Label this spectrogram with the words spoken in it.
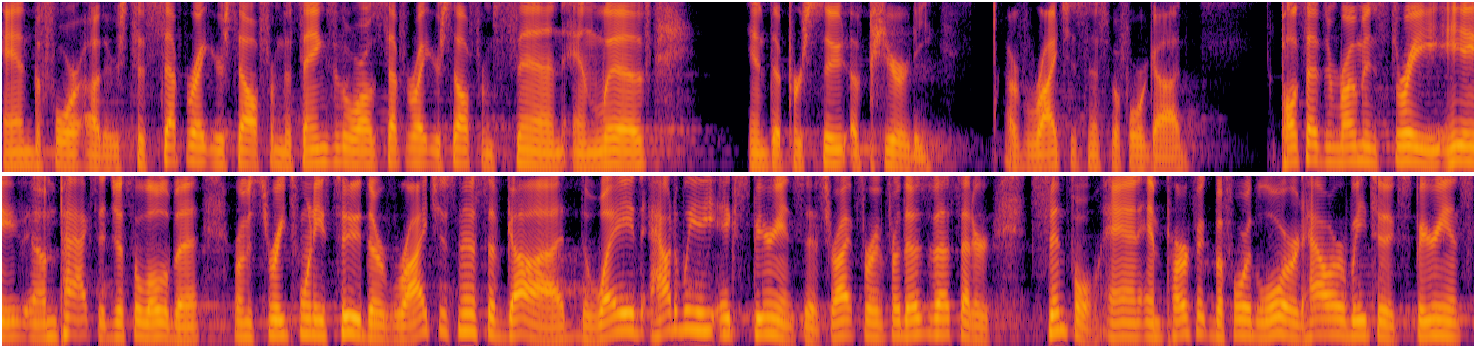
and before others, to separate yourself from the things of the world, separate yourself from sin, and live in the pursuit of purity, of righteousness before God. Paul says in Romans 3, he unpacks it just a little bit. Romans 3:22, the righteousness of God, the way, how do we experience this, right? For, for those of us that are sinful and imperfect before the Lord, how are we to experience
